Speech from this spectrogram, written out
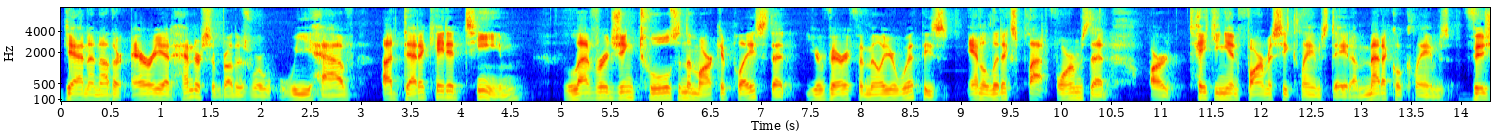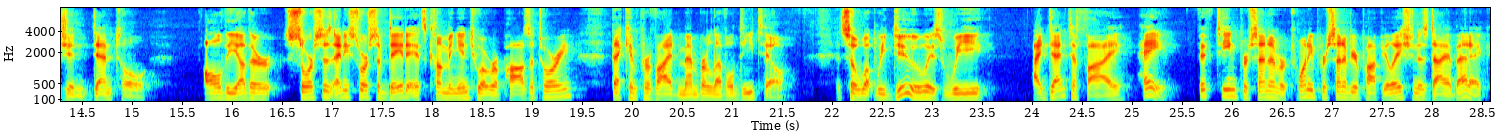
Again, another area at Henderson Brothers where we have a dedicated team leveraging tools in the marketplace that you're very familiar with, these analytics platforms that are taking in pharmacy claims data, medical claims, vision, dental, all the other sources, any source of data, it's coming into a repository that can provide member level detail. And so what we do is we identify, hey, 15% of or 20% of your population is diabetic.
